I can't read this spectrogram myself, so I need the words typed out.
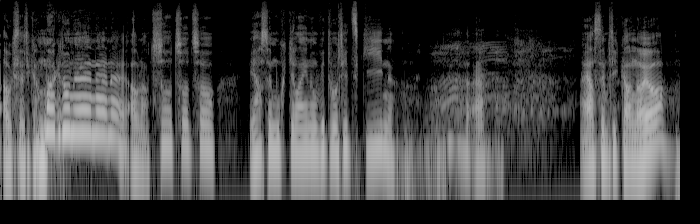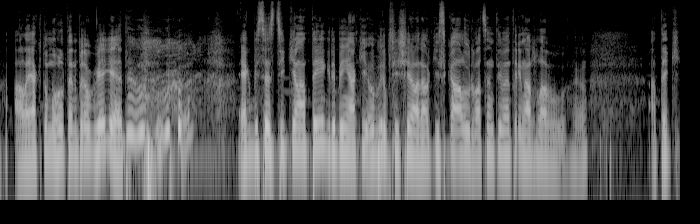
A už se říká, Magdo, ne, ne, ne. A ona, co, co, co? Já jsem mu chtěla jenom vytvořit skín. A, a já jsem říkal, no jo, ale jak to mohl ten brouk vědět? jak by se cítila ty, kdyby nějaký obr přišel a dal ti skálu 2 cm nad hlavu? Jo? A teď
